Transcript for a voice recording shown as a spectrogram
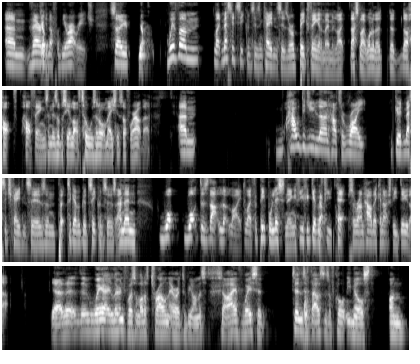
um, varied yep. enough with your outreach. So yep. with um like message sequences and cadences are a big thing at the moment. Like that's like one of the, the, the hot hot things, and there's obviously a lot of tools and automation software out there. Um, how did you learn how to write good message cadences and put together good sequences? And then what what does that look like? Like for people listening if you could give a few tips around how they can actually do that. Yeah the the way i learned was a lot of trial and error to be honest. So i've wasted tens of thousands of cold emails on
